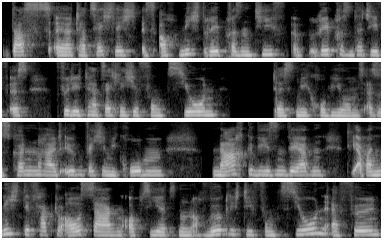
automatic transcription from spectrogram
dass äh, tatsächlich es auch nicht repräsentativ, äh, repräsentativ ist für die tatsächliche Funktion des Mikrobioms. Also es können halt irgendwelche Mikroben nachgewiesen werden, die aber nicht de facto aussagen, ob sie jetzt nun auch wirklich die Funktion erfüllen,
